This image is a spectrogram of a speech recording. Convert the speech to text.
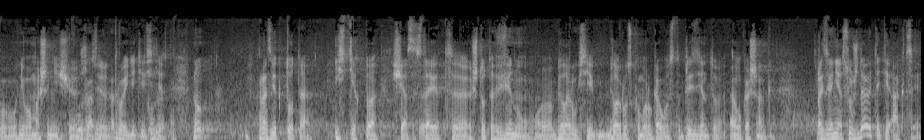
у него в машине еще Ужасно, трое детей сидят? Ужасно. Ну, разве кто-то из тех, кто сейчас ставит э, что-то в вину э, Белоруссии, белорусскому руководству, президенту Лукашенко, разве они осуждают эти акции?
